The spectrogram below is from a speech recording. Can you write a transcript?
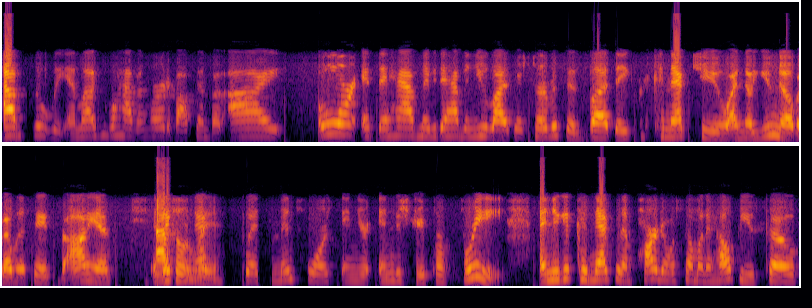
Absolutely, and a lot of people haven't heard about them, but I or if they have, maybe they haven't utilized their services, but they connect you. I know you know, but I want to say it to the audience. Absolutely. with mentors in your industry for free, and you get connected and partner with someone to help you. So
